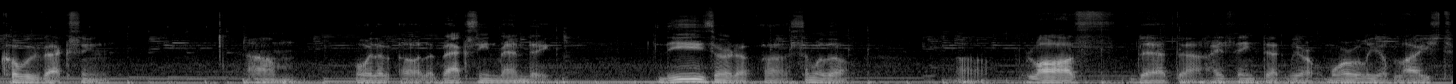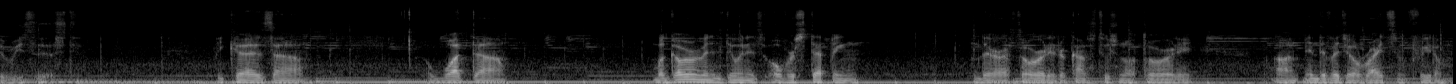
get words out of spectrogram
COVID vaccine um, or the, uh, the vaccine mandate. These are the, uh, some of the uh, laws that uh, I think that we are morally obliged to resist because um, what um, what government is doing is overstepping their authority, their constitutional authority on individual rights and freedom.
